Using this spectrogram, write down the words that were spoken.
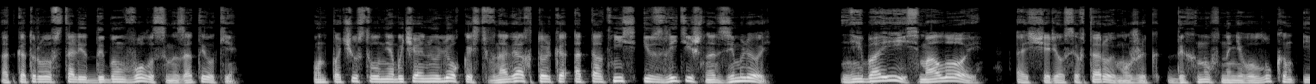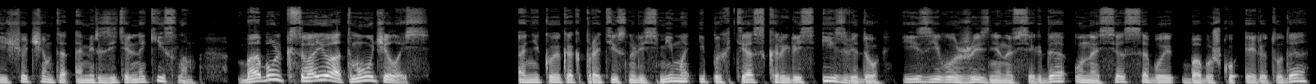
от которого встали дыбом волосы на затылке. Он почувствовал необычайную легкость в ногах, только оттолкнись и взлетишь над землей. «Не боись, малой!» — ощерился второй мужик, дыхнув на него луком и еще чем-то омерзительно кислым. «Бабулька свою отмучилась!» Они кое-как протиснулись мимо и пыхтя скрылись из виду, из его жизни навсегда унося с собой бабушку Элю туда,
